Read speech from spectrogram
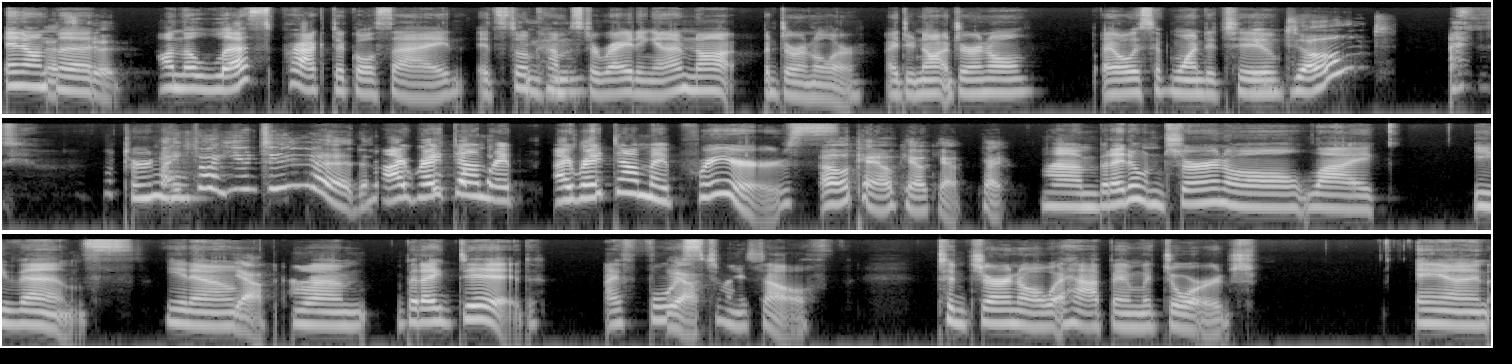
And on That's the good. on the less practical side, it still Mm-hmm. comes to writing, and I'm not a journaler. I do not journal. I always have wanted to. You don't? I journal. I thought you did. I write down my I write down my prayers. Oh, okay, okay, okay, okay. Um, but I don't journal like events, you know. Yeah. Um, but I did. I forced myself to journal what happened with George. And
